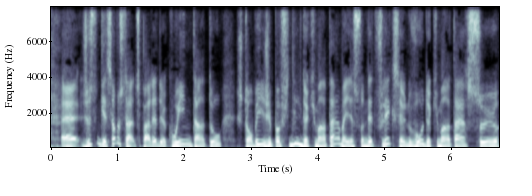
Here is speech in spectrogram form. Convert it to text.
Euh, juste une question, parce que tu parlais de Queen tantôt. Je suis tombé, j'ai pas fini le documentaire, mais il y a sur Netflix, il y a un nouveau documentaire sur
